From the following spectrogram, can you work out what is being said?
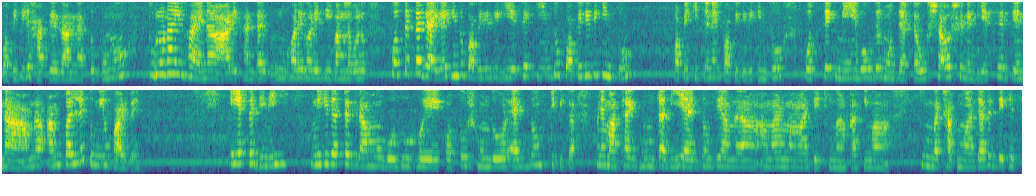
পপিদির হাতের রান্নার তো কোনো তুলনাই হয় না। আর এখানটায় ঘরে ঘরে জি বাংলা বলো, প্রত্যেকটা জায়গায় কিন্তু পপি দিদি গিয়েছে, কিন্তু পপি দিদি কিন্তু, পপি কিচেনের পপি দিদি কিন্তু প্রত্যেক মেয়ে বউদের মধ্যে একটা উৎসাহ সেনে দিয়েছে যে না, আমরা, আমি পারলে তুমিও পারবে। এই একটা জিনিস যদি একটা গ্রাম্য বধূ হয়ে কত সুন্দর, একদম টিপিক্যাল মানে মাথায় ঘুমটা দিয়ে একদম যে আমরা, আমার মা, জেঠিমা, কাকিমা কিংবা ঠাকুমা যাদের দেখেছি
